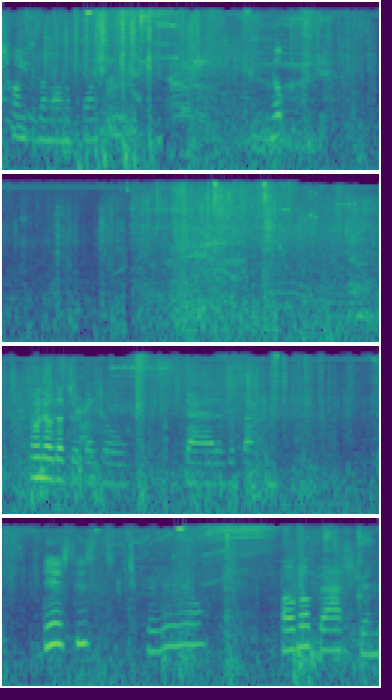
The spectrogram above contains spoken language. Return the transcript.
tons of them on the point. Nope. Oh no, that's a that's a that is a bastion. This is the tale of a bastion.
